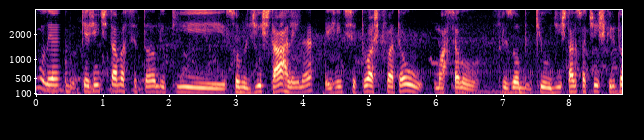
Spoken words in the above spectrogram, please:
não lembro, que a gente tava citando que sobre o Jim Starlin, né? E a gente citou, acho que foi até o Marcelo frisou que o Jim Starlin só tinha escrito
